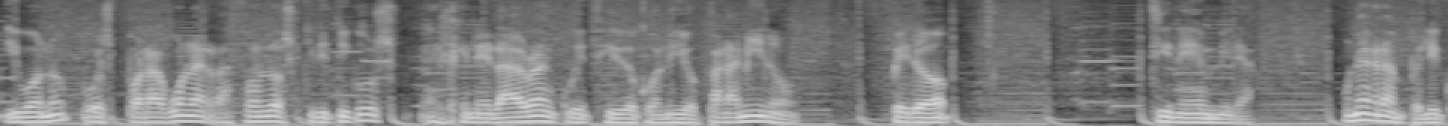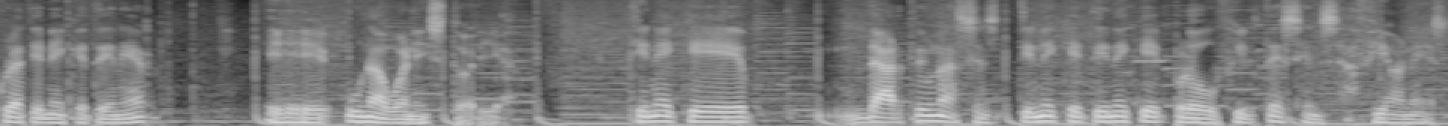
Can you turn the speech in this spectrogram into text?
Y bueno, pues por alguna razón los críticos en general han coincidido con ello. Para mí no. Pero tiene, mira, una gran película tiene que tener eh, una buena historia. Tiene que darte una tiene que tiene que producirte sensaciones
